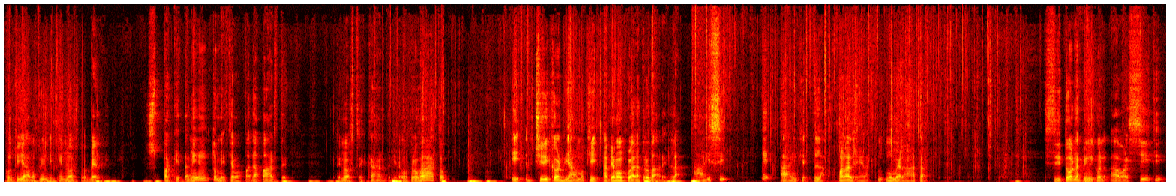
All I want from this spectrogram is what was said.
Continuiamo quindi il nostro bel spacchettamento, mettiamo da parte le nostre card che abbiamo trovato e ci ricordiamo che abbiamo ancora da trovare la IC e anche la parallela numerata si ritorna quindi con Our City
